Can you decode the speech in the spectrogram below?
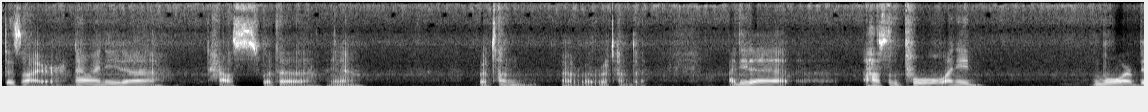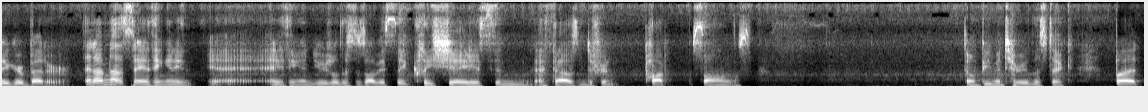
desire. Now I need a house with a, you know, rotund, uh, rotunda. I need a, a house with a pool. I need more, bigger, better. And I'm not saying anything any eh, anything unusual. This is obviously cliche. It's in a thousand different pop songs. Don't be materialistic, but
